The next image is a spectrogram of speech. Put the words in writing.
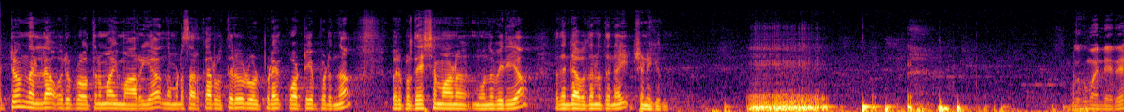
ഏറ്റവും നല്ല ഒരു പ്രവർത്തനമായി മാറിയ നമ്മുടെ സർക്കാർ ഉത്തരവുകൾ ഉൾപ്പെടെ കോട്ടയപ്പെടുന്ന ഒരു പ്രദേശമാണ് മൂന്നുപെരിയ. അതിന്റെ അവതരണത്തിനായി ക്ഷണിക്കുന്നു. ബഹുമാന്യരെ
